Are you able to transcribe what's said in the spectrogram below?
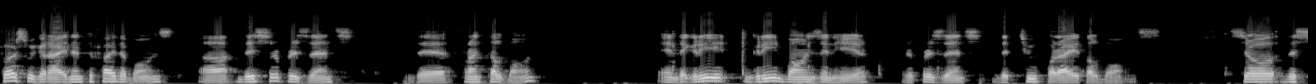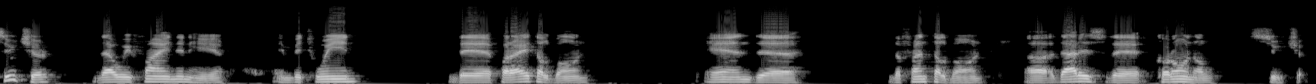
first we're going to identify the bones. Uh, this represents the frontal bone. And the green green bones in here represents the two parietal bones. So the suture that we find in here in between the parietal bone and uh, the frontal bone, uh, that is the coronal suture.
